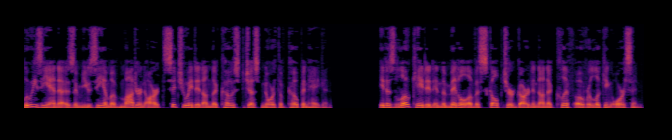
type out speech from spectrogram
Louisiana is a museum of modern art situated on the coast just north of Copenhagen. It is located in the middle of a sculpture garden on a cliff overlooking Øresund.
